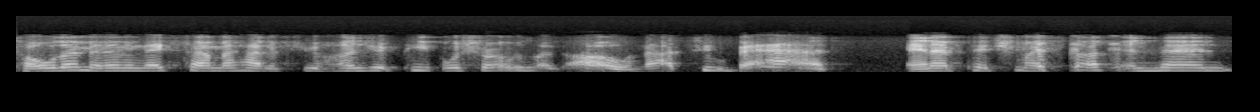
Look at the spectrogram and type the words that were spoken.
told them, and then the next time I had a few hundred people show, up, I was like, oh, not too bad. And I pitched my stuff, and then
